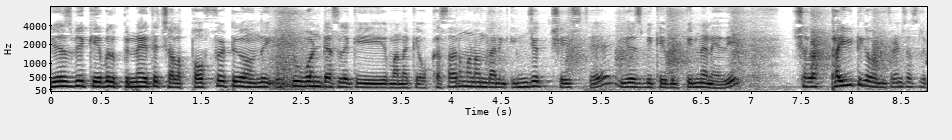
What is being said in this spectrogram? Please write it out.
యూఎస్బీ కేబుల్ పిన్ అయితే చాలా పర్ఫెక్ట్గా ఉంది. ఎటువంటి అసలుకి మనకి ఒక్కసారి మనం దానికి ఇంజెక్ట్ చేస్తే యూఎస్బీ కేబుల్ పిన్ అనేది చాలా టైట్గా ఉంది ఫ్రెండ్స్. అసలు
